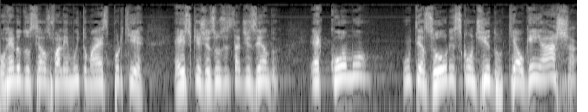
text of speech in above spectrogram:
O reino dos céus vale muito mais, porque é isso que Jesus está dizendo. É como um tesouro escondido que alguém acha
